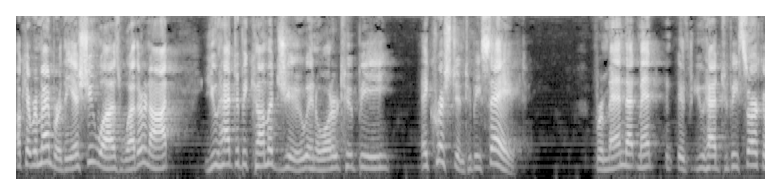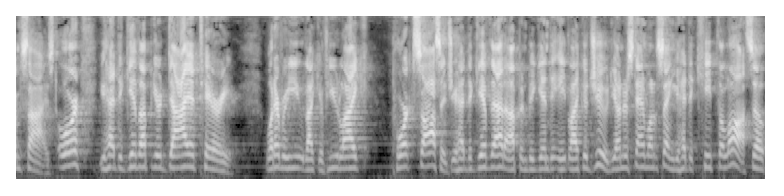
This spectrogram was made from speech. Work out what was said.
Okay, remember, the issue was whether or not you had to become a Jew in order to be a Christian to be saved. For men, that meant if you had to be circumcised, or you had to give up your dietary, whatever you like. If you like pork sausage, you had to give that up and begin to eat like a Jew. Do you understand what I'm saying? You had to keep the law. So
